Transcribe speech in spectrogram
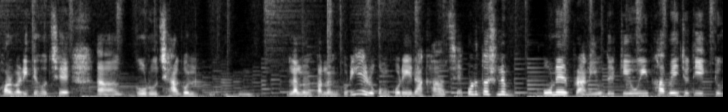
ঘর বাড়িতে হচ্ছে গরু, ছাগল লালন পালন করি, এরকম করেই রাখা আছে। ওরা তো আসলে বনের প্রাণী, ওদেরকে ওইভাবেই যদি একটু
